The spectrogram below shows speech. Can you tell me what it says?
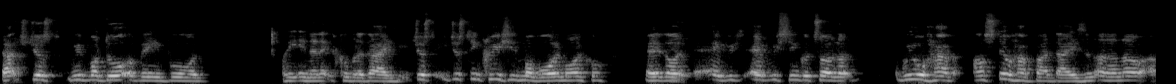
that's just with my daughter being born in the next couple of days. It just it just increases my boy, Michael. And like every every single time, like we all have, I'll still have bad days, and, and I know uh,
